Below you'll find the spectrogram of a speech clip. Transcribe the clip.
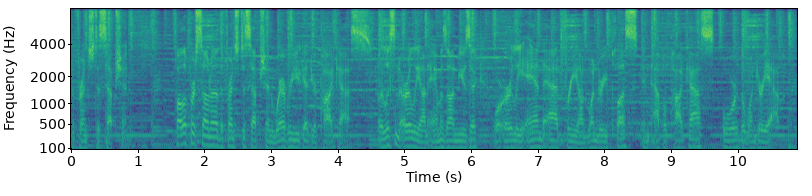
The French Deception. Follow Persona, The French Deception wherever you get your podcasts, or listen early on Amazon Music, or early and ad free on Wondery Plus in Apple Podcasts or the Wondery app.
